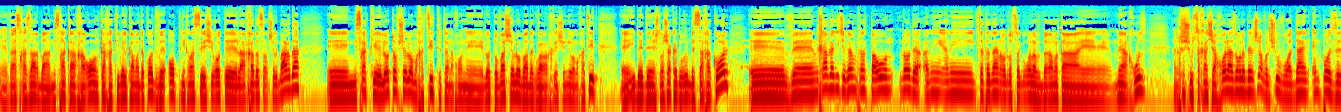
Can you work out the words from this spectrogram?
אה, ואז חזר במשחק האחרון, ככה קיבל כמה דקות, והופ, נכנס ישירות אה, ל-11 של ברדה. אה, משחק לא טוב שלו, מחצית יותר נכון, לא טובה שלו, ברדה כבר אחרי שינוי במחצית, איבד שלושה כדורים בסך הכל, ואני חייב להגיד שגם מבחינת פאון, לא יודע, אני, אני קצת עדיין עוד לא סגור עליו ברמת ה-100%. אני חושב שהוא שחקן שיכול לעזור לבאר שבע, אבל שוב, הוא עדיין, אין פה, איזה,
